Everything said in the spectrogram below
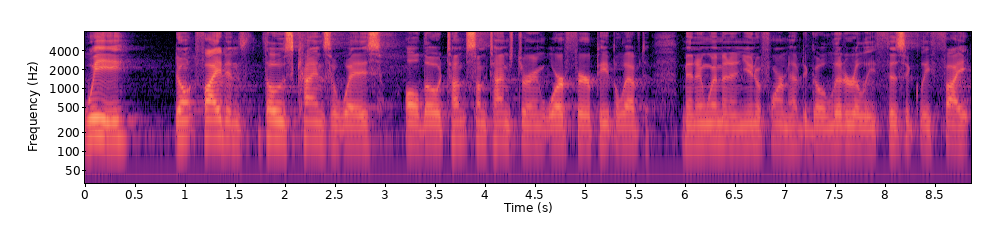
We don't fight in those kinds of ways, although sometimes during warfare, people have to, men and women in uniform have to go literally physically fight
